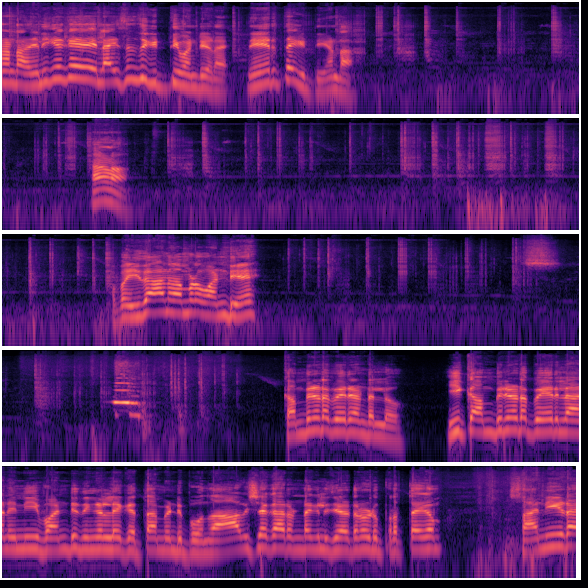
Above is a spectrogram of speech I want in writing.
കണ്ട? എനിക്കൊക്കെ ലൈസൻസ് കിട്ടി വണ്ടിയുടെ. നേരത്തെ കിട്ടി കണ്ട? ആണോ? അപ്പൊ ഇതാണ് നമ്മുടെ വണ്ടിയെ. കമ്പനിയുടെ പേരുണ്ടല്ലോ. ഈ കമ്പനിയുടെ പേരിലാണ് ഇനി ഈ വണ്ടി നിങ്ങളിലേക്ക് എത്താൻ വേണ്ടി പോകുന്നത്. ആവശ്യക്കാരുണ്ടെങ്കിൽ ചേട്ടനോട് പ്രത്യേകം സനിയുടെ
